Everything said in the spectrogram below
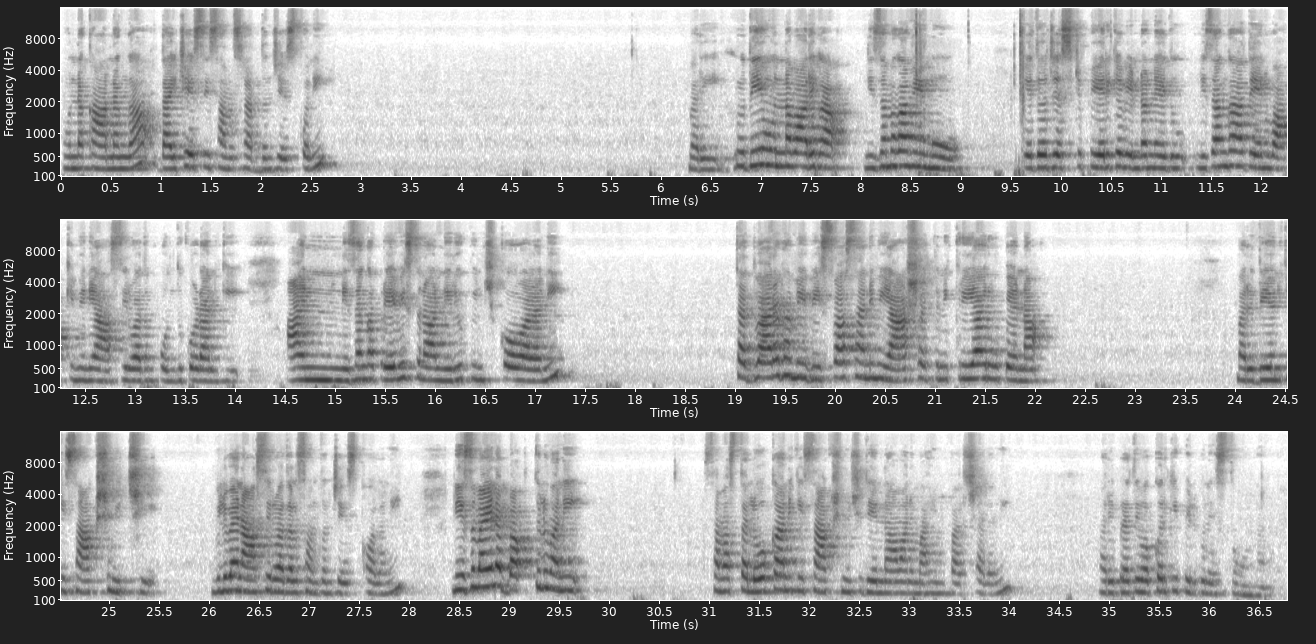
ఉన్న కారణంగా దయచేసి ఈ సమస్యను అర్థం చేసుకొని మరి హృదయం ఉన్నవారిగా నిజంగా మేము ఏదో జస్ట్ పేరుకే వినడం లేదు. నిజంగా దేని వాక్యం విని ఆశీర్వాదం పొందుకోవడానికి ఆయన నిజంగా ప్రేమిస్తున్నాను నిరూపించుకోవాలని తద్వారాగా మీ విశ్వాసాన్ని మీ ఆసక్తిని క్రియారూపేణ మరి దేవునికి సాక్ష్యం ఇచ్చి విలువైన ఆశీర్వాదాలు సొంతం చేసుకోవాలని నిజమైన భక్తులు అని సమస్త లోకానికి సాక్ష్యం ఇచ్చి దేవుని నామాన్ని మహింపరచాలని మరి ప్రతి ఒక్కరికి పిలుపునిస్తూ ఉన్నాను.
